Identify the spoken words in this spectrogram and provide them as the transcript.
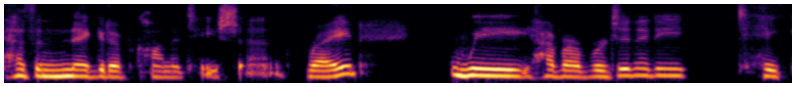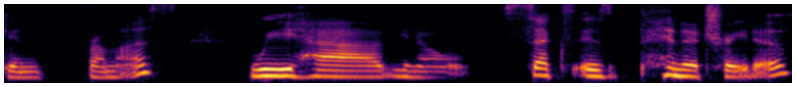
has a negative connotation, right? We have our virginity taken from us. We have, you know, sex is penetrative.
